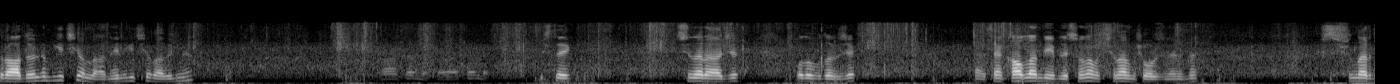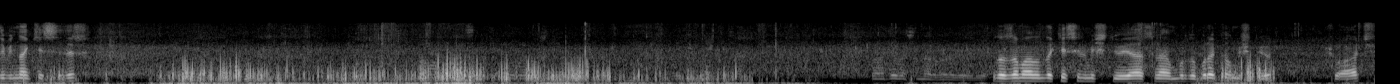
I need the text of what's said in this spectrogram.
Dırağda öyle mi geçiyorlar? Neyle geçiyorlar bilmiyorum. İşte çınar ağacı. O da budanacak. Yani sen kavlan diyebilirsin ama çınarmış orijinalinde. İşte şunlar dibinden kesilir. Sonra demesinler böyle böyle diyor. Bu da zamanında kesilmiş diyor Yasin abi burada bırakılmış diyor. Şu ağaç.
